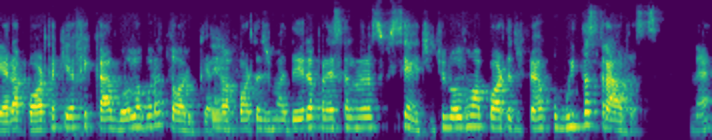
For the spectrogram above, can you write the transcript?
que era a porta que ia ficar no laboratório, porque aquela porta de madeira parece que ela não era suficiente. De novo, uma porta de ferro com muitas travas, né?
